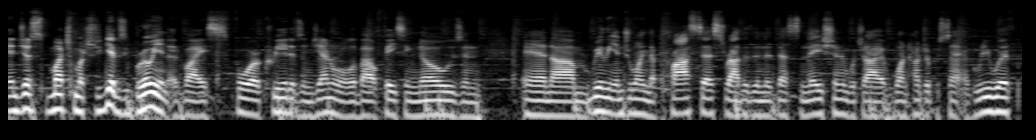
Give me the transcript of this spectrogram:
and just much much she gives brilliant advice for creatives in general about facing no's and and um, really enjoying the process rather than the destination, which I 100% agree with.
